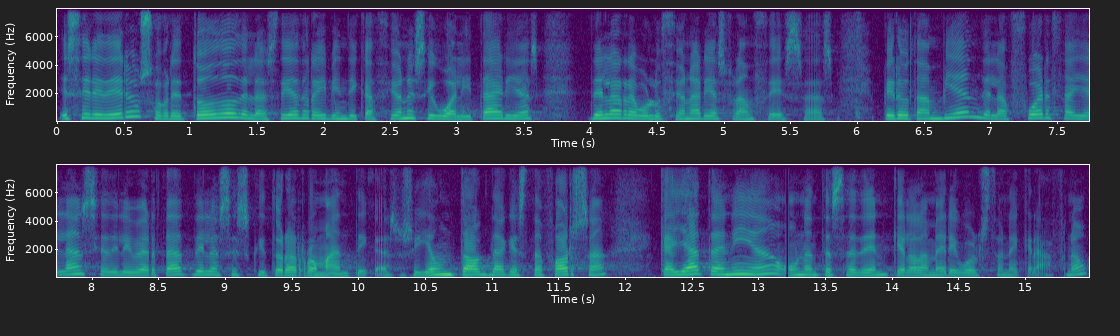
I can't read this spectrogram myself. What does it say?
Es heredero sobre todo de las diez reivindicaciones igualitarias de las revolucionarias francesas, pero también de la fuerza y el ansia de libertad de las escritoras románticas. O sigui, hi ha un toc d'aquesta força que ja tenia un antecedent que era la Mary Wollstonecraft. No?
